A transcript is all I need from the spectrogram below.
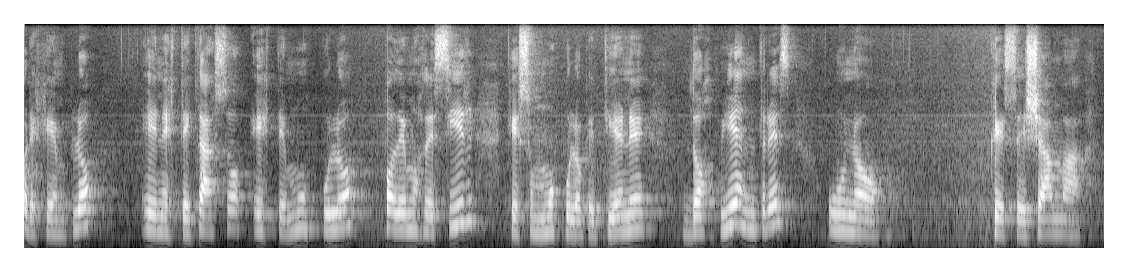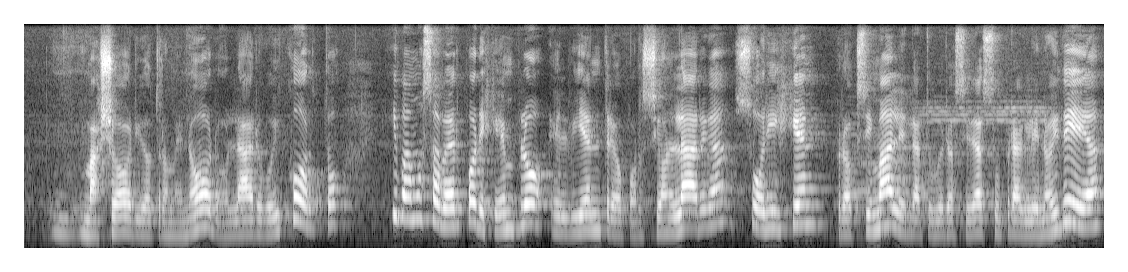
Por ejemplo, en este caso, este músculo podemos decir que es un músculo que tiene dos vientres, uno que se llama mayor y otro menor, o largo y corto, y vamos a ver, por ejemplo, el vientre o porción larga, su origen proximal es la tuberosidad supraglenoidea,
